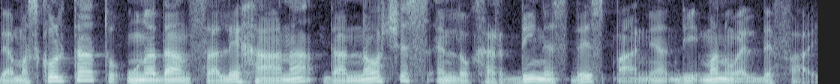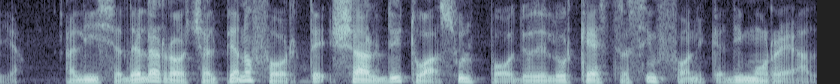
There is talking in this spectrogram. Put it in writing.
Abbiamo ascoltato una danza lejana da Noches en los Jardines de España di Manuel de Falla. Alicia della Rocha al pianoforte, Charles Dutoit sul podio dell'Orchestra Sinfonica di Montreal.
